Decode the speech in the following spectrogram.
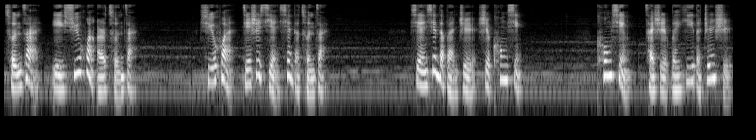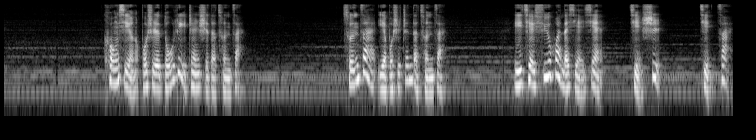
存在以虚幻而存在。虚幻仅是显现的存在，显现的本质是空性。空性才是唯一的真实。空性不是独立真实的存在，存在也不是真的存在。一切虚幻的显现，仅是，仅在。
